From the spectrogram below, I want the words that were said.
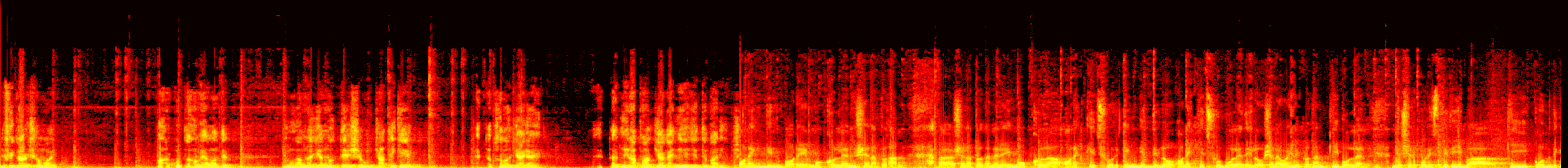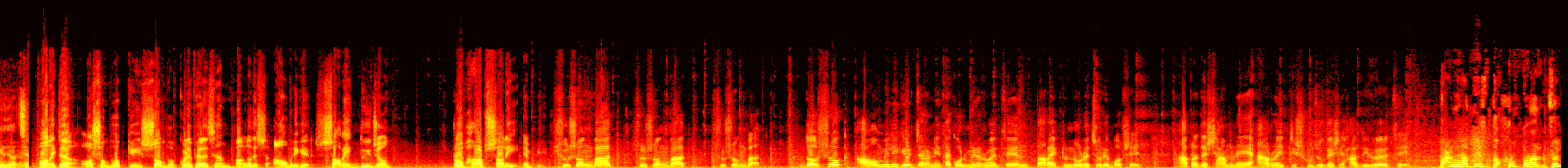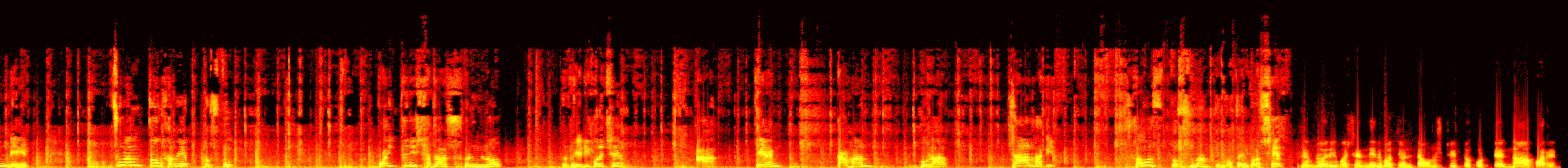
Difficult সময় পার করতে হবে আমাদের এবং আমরা যেন দেশ এবং জাতিকে একটা ভালো জায়গায় একটা নিরাপদ জায়গায় নিয়ে যেতে পারি। অনেকদিন পরে মুখ খুললেন সেনাপ্রধান। সেনাপ্রধানের এই মুখ খোলা অনেক কিছুর ইঙ্গিত দিল অনেক কিছু বলে দিল। সেনাবাহিনী প্রধান কি বললেন? দেশের পরিস্থিতি বা কি কোন দিকে যাচ্ছে? অনেকটা অসম্ভবকেই সম্ভব করে ফেলেছেন বাংলাদেশ আওয়ামী লীগের সাবেক দুইজন প্রভাবশালী এমপি। সুসংবাদ সুসংবাদ সুসংবাদ। দর্শক আওয়ামী লীগের যারা নেতাকর্মীরা রয়েছেন তারা একটু নড়ে চড়ে বসে আপনাদের সামনে আরও একটি সুযোগ এসে হাজির হয়েছে। বাংলাদেশ দখল করার জন্য চূড়ান্ত ভাবে প্রস্তুত। পঁয়ত্রিশ হাজার সৈন্য রেডি করেছে। আর ট্যাঙ্ক কামান গোলাপ যা লাগে সমস্ত সীমান্ত মোতায়েন করা শেষ। ফেব্রুয়ারি মাসের নির্বাচনটা অনুষ্ঠিত করতে না পারেন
